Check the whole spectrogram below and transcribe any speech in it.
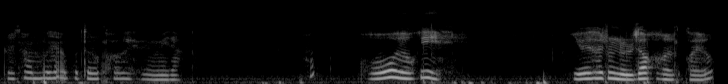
그래서 한번 해보도록 하겠습니다. 어, 여기. 여기서 좀 놀다가 갈까요?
